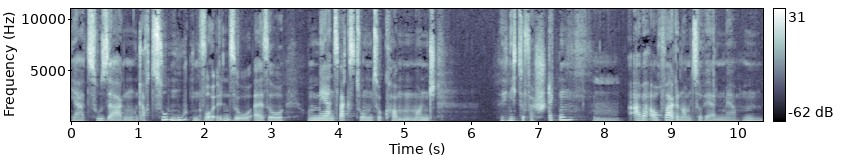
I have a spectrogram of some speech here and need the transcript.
ja zusagen und auch zumuten wollen, so. Also um mehr ins Wachstum zu kommen und sich nicht zu verstecken, mhm. aber auch wahrgenommen zu werden mehr. Mhm.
